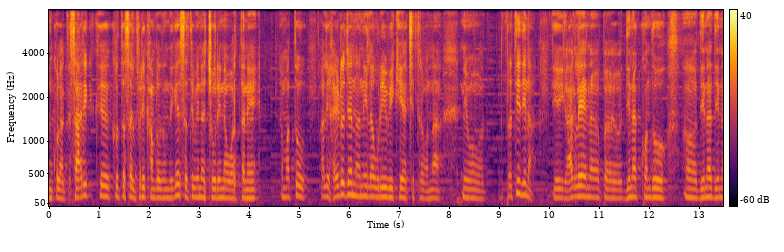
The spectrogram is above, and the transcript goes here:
ಅನುಕೂಲ ಆಗ್ತದೆ. ಸಾರೀಕೃತ ಸಲ್ಫ್ಯೂರಿಕ್ ಆಮ್ಲದೊಂದಿಗೆ ಸತುವಿನ ಚೂರಿನ ವರ್ತನೆ ಮತ್ತು ಅಲ್ಲಿ ಹೈಡ್ರೋಜನ್ ಅನಿಲ ಉರಿಯುವಿಕೆಯ ಚಿತ್ರವನ್ನು ನೀವು ಪ್ರತಿದಿನ, ಈಗಾಗಲೇ ಪ ದಿನಕ್ಕೊಂದು ದಿನ ದಿನ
